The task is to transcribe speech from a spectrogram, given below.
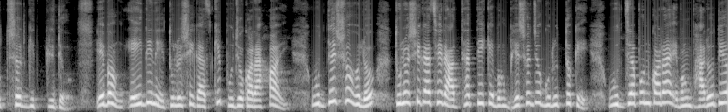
উৎসর্গীকৃত এবং এই দিনে তুলসী গাছকে পুজো করা হয়। উদ্দেশ্য হল তুলসী গাছের আধ্যাত্মিক এবং ভেষজ গুরুত্বকে উদযাপন করা এবং ভারতীয়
